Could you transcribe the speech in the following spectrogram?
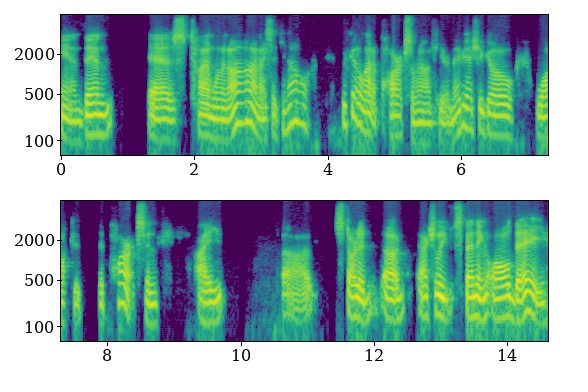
and then as time went on, I said, you know, we've got a lot of parks around here. Maybe I should go walk at, at parks. And I uh, started uh, actually spending all day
